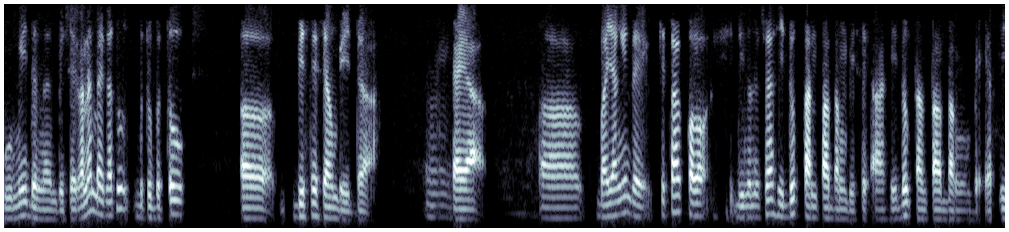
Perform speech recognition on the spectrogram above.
bumi dengan BCA karena mereka tuh betul-betul eh, bisnis yang beda. Hmm. Kayak eh, bayangin deh kita kalau di Indonesia hidup tanpa bank BCA, hidup tanpa bank BRI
